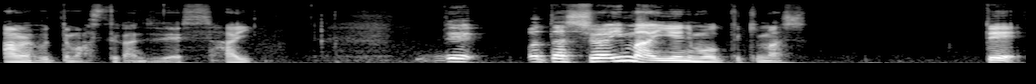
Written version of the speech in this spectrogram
雨降ってますって感じです。はい。で、私は今家に戻ってきまして、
